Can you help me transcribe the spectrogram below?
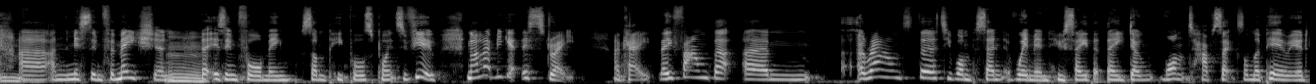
uh, and the misinformation that is informing some people's points of view. Now, let me get this straight. Okay, they found that um, around 31% of women who say that they don't want to have sex on the period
